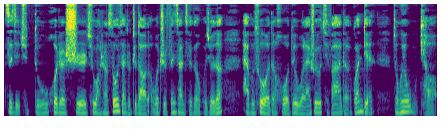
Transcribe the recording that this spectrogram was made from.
自己去读，或者是去网上搜一下就知道了。我只分享几个我觉得还不错的，或对我来说有启发的观点，总共有五条。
